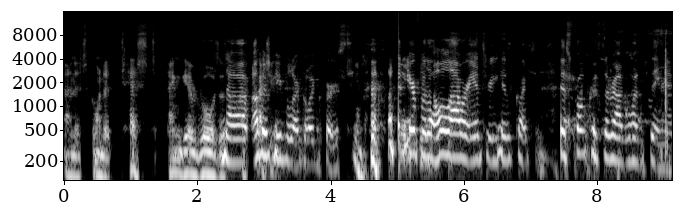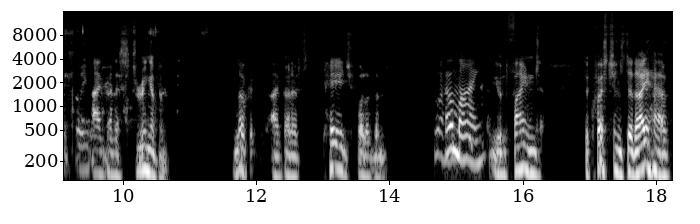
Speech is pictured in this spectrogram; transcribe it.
and it's going to test Aingeal Rose's. No, other catching- people are going first. I'm here for the whole hour answering his questions. Just focused around one thing, actually. I've got a string of them. Look, I've got a page full of them. Oh my. You'll find the questions that I have.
